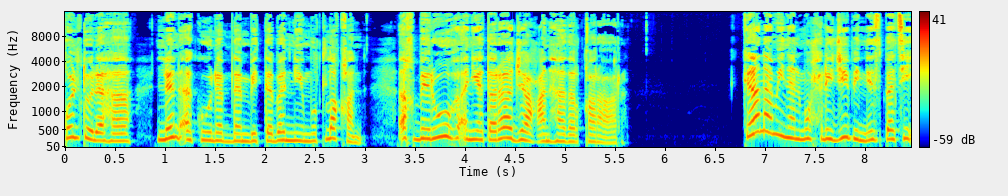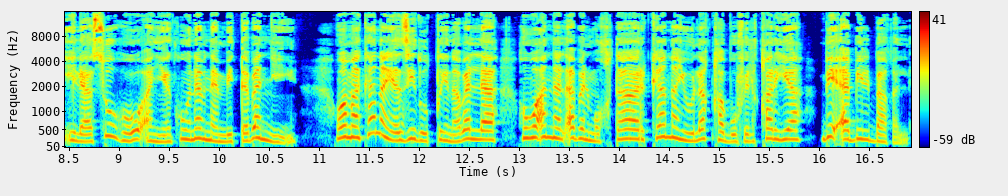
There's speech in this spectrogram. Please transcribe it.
قلت لها لن أكون ابنا بالتبني مطلقا أخبروه أن يتراجع عن هذا القرار كان من المحرج بالنسبة إلى سوهو أن يكون ابنا بالتبني وما كان يزيد الطين بلة هو أن الأب المختار كان يلقب في القرية بأبي البغل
